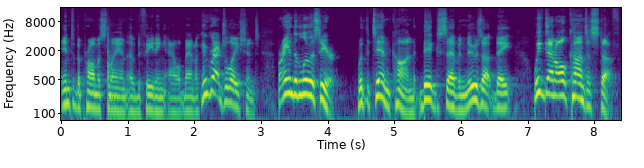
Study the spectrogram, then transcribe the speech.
into the promised land of defeating Alabama. Congratulations. Brandon Lewis here with the 10 Con Big 7 News Update. We've got all kinds of stuff.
